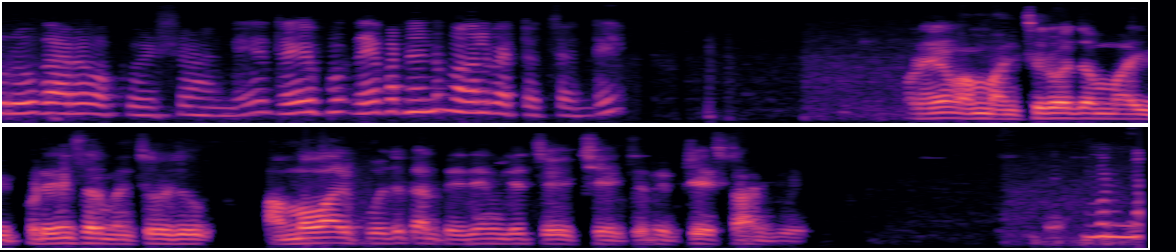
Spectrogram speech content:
గురువు గారు ఒక విషయం అండి. రేపు రేపటి నుండి మొదలు పెట్టొచ్చండి. ఇప్పుడేం అమ్మ మంచి రోజు అమ్మా ఇప్పుడేం సరే మంచి రోజు? అమ్మవారి పూజకు అంత ఇదేం లేదు చేయొచ్చు రేపు చేసి స్టార్ట్ చేయి మొన్న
